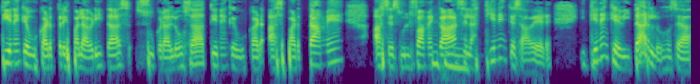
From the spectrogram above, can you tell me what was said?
Tienen que buscar tres palabritas, sucralosa, tienen que buscar aspartame, acesulfame K, se las tienen que saber y tienen que evitarlos. O sea,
